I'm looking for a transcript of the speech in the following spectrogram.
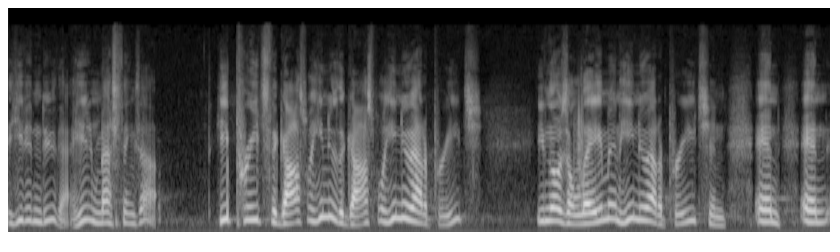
he didn't do that. He didn't mess things up. He preached the gospel. He knew the gospel. He knew how to preach. Even though he was a layman, he knew how to preach. And, and, and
